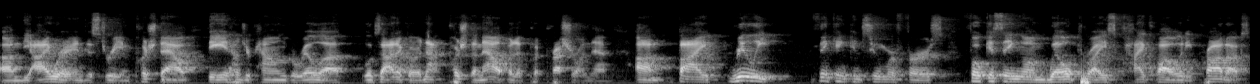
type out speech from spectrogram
um, the eyewear industry, and pushed out the 800 pound gorilla Luxottica, or not pushed them out, but it put pressure on them um, by really thinking consumer first, focusing on well priced, high quality products,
